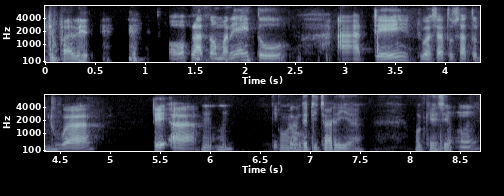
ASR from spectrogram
Dibalik. Oh, plat nomornya itu AD 2112 DA. Mm-mm. Itu. Oh, nanti dicari ya. Oke sip, Mm-mm.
